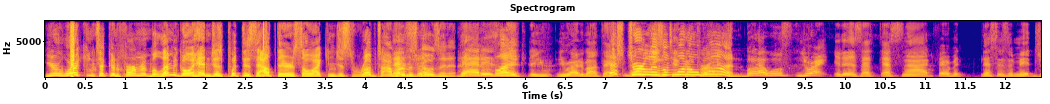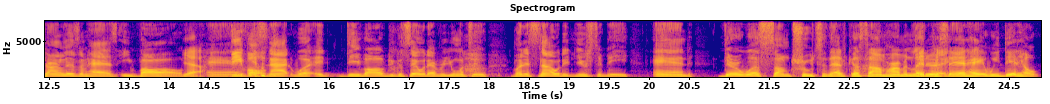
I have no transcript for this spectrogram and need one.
you're working to confirm it, but let me go ahead and just put this out there so I can just rub Tom That's Herman's true. nose in it. That is like that- you, you're right about that. that's journalism Working to confirm 101. But I will. S- You're right. It is. That that's not fair. But let's just admit, journalism has evolved. Yeah, and devolved. It's not what it devolved. You can say whatever you want to, but it's not what it used to be. And there was some truth to that because Tom Herman later said, "Hey, we did help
